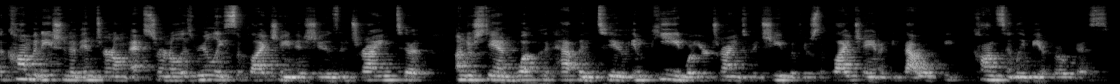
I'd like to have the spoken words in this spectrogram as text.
a combination of internal and external is really supply chain issues and trying to understand what could happen to impede what you're trying to achieve with your supply chain. I think that will be, constantly be a focus.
